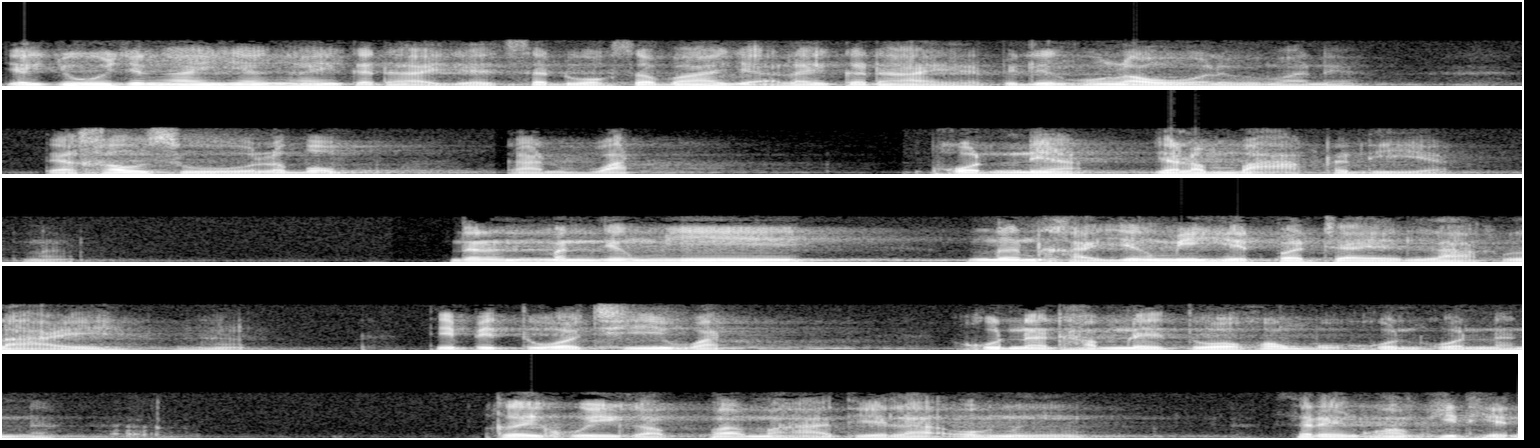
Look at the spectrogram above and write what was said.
อยากอยู่ยังไงยังไงก็ได้อยากสะดวกสบายอยากอะไรก็ได้ เป็นเรื่องของเราอะไรประมาณเนี้ย แต่เข้าสู่ระบบการวัดผลเนี่ยอย่าลำบากทันทีนะดังนั้นมันยังมีเงื่อนไขยังมีเหตุปัจจัยหลากหลายนะที่เป็นตัวชี้วัดคุณธรรมในตัวของบุคคลคนนั้นนะเคยคุยกับพระมหาเถระองค์หนึ่ง แสดงความคิดเห็น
